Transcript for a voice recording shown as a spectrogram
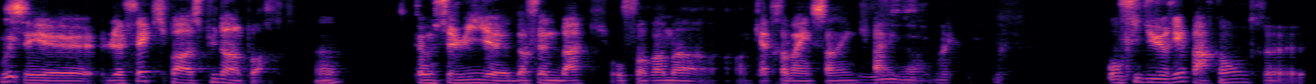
Oui. c'est euh, le fait qu'il passe plus dans le porte. Hein, comme celui euh, d'Offenbach au forum en, en 85, par exemple. Au figuré, par contre,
